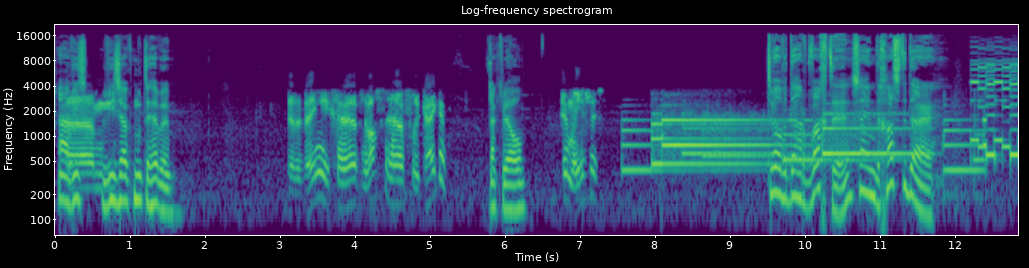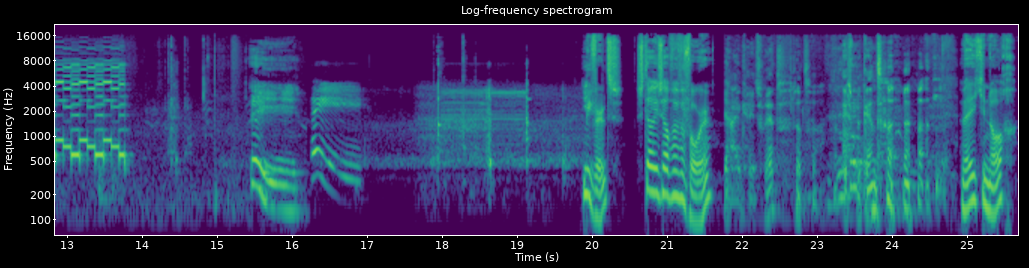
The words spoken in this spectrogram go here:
Ah, wie, Ehm, wie zou ik moeten hebben? Ja, dat weet ik niet. Ik ga even wachten en even voor u kijken. Dankjewel. Helemaal eerst. Terwijl we daarop wachten, zijn de gasten daar. Hey. Hey. Lieverds, stel jezelf even voor. Ja, ik heet Fred. Dat eh, is bekend. Weet je nog?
